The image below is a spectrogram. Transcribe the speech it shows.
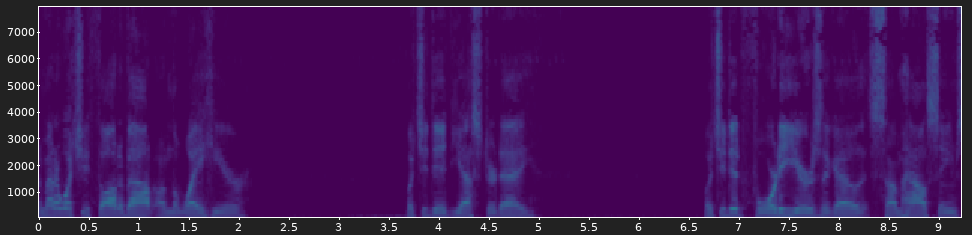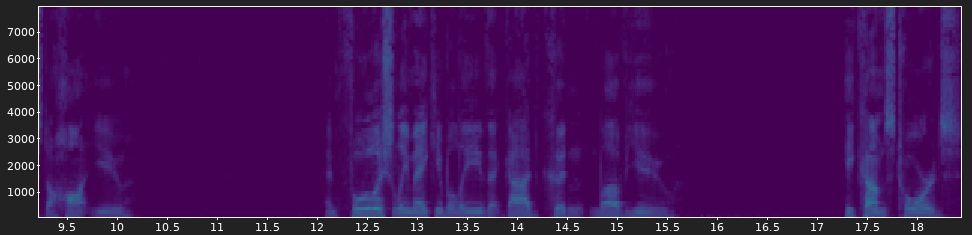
No matter what you thought about on the way here, what you did yesterday, what you did 40 years ago that somehow seems to haunt you and foolishly make you believe that God couldn't love you, He comes towards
